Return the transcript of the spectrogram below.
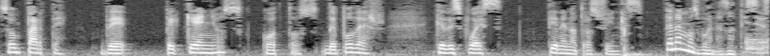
son parte de pequeños cotos de poder que después tienen otros fines. Tenemos buenas noticias.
